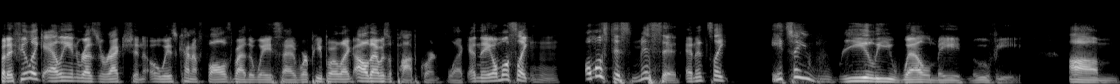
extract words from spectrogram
But I feel like Alien Resurrection always kind of falls by the wayside where people are like, "Oh, that was a popcorn flick," and they almost like Mhm. almost dismiss it and it's like it's a really well made movie. Um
